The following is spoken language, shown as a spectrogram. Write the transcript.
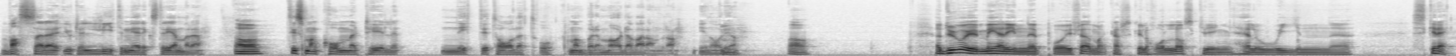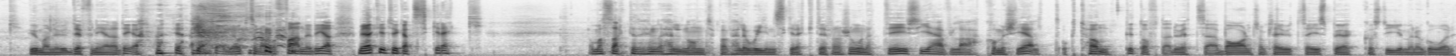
vassare, gjort det lite mer extremare. Ja, Tills man kommer till 90-talet och man börjar mörda varandra i Norge. Mm. Ja. ja Du var ju mer inne på i och att man kanske skulle hålla oss kring Halloween Skräck, hur man nu definierar det Jag känner också, vad fan är det? Men jag kan ju tycka att skräck Om man snackar någon typ av halloween skräckdefinition att Det är ju så jävla kommersiellt och töntigt ofta. Du vet så här, barn som klär ut sig i spökkostymer och går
